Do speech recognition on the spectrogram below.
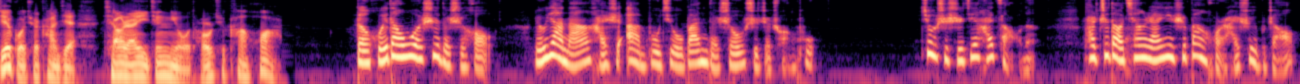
结果却看见羌然已经扭头去看画。等回到卧室的时候，刘亚楠还是按部就班地收拾着床铺。就是时间还早呢，他知道羌然一时半会儿还睡不着，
